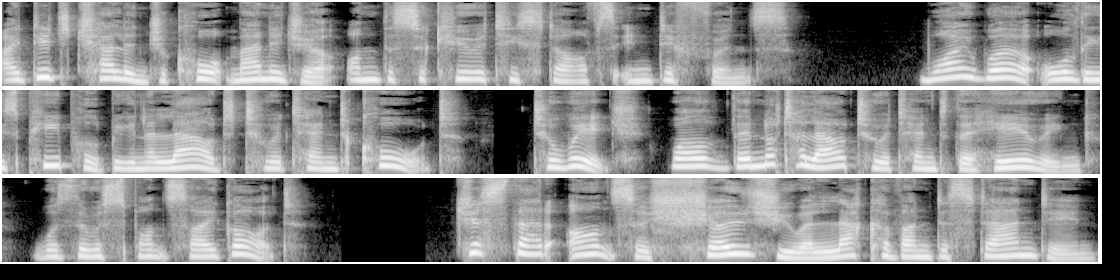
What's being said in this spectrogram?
I did challenge a court manager on the security staff's indifference. Why were all these people being allowed to attend court? To which, well, they're not allowed to attend the hearing, was the response I got. Just that answer shows you a lack of understanding.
